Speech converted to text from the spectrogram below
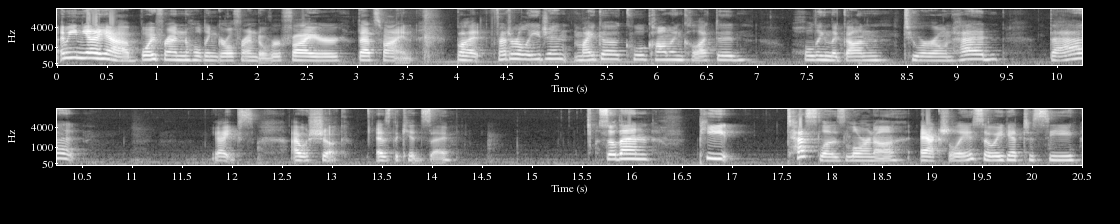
I mean, yeah, yeah, boyfriend holding girlfriend over fire, that's fine. But federal agent, Myka, cool, calm, and collected, holding the gun to her own head, that. Yikes. I was shook, as the kids say. So then Pete Tesla's Lorna, actually, so we get to see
